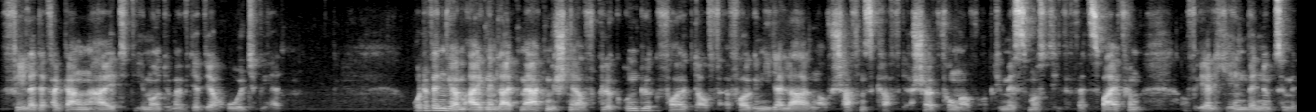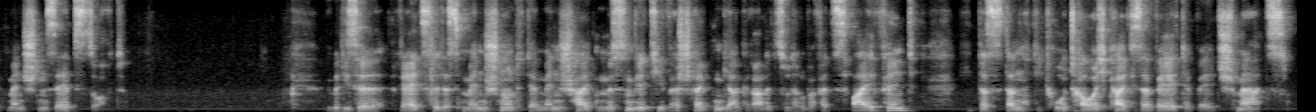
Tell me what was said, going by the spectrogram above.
Fehler der Vergangenheit, die immer und immer wieder wiederholt werden. Oder wenn wir am eigenen Leib merken, wie schnell auf Glück Unglück folgt, auf Erfolge Niederlagen, auf Schaffenskraft Erschöpfung, auf Optimismus tiefe Verzweiflung, auf ehrliche Hinwendung zur Mitmenschen Selbstsucht. Über diese Rätsel des Menschen und der Menschheit müssen wir tief erschrecken, ja geradezu darüber verzweifelnd, dass dann die Todtraurigkeit dieser Welt, der Weltschmerz.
